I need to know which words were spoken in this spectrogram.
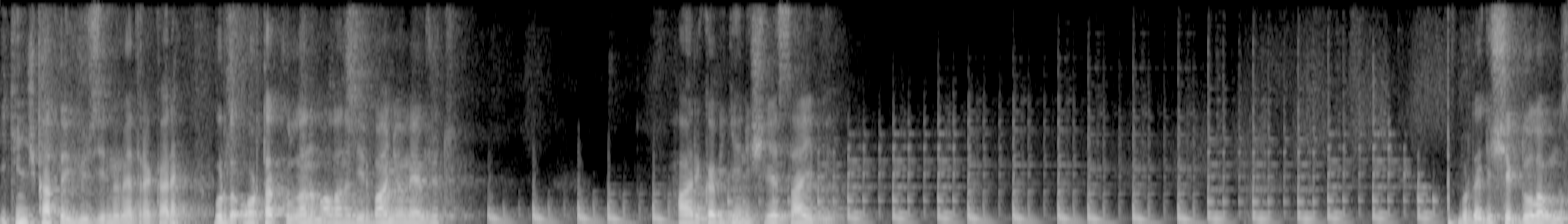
ikinci kat da 120 metrekare. Burada ortak kullanım alanı bir banyo mevcut. Harika bir genişliğe sahip. Buradaki şık dolabımız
